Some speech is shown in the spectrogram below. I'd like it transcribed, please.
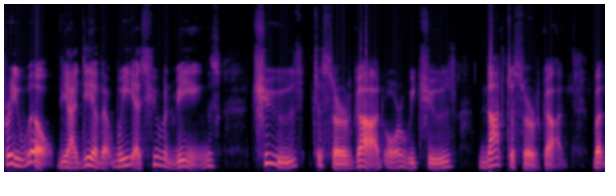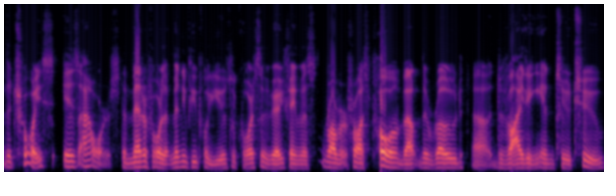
free will, the idea that we as human beings choose to serve God or we choose not to serve God. But the choice is ours. The metaphor that many people use, of course, the very famous Robert Frost poem about the road uh, dividing into two,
